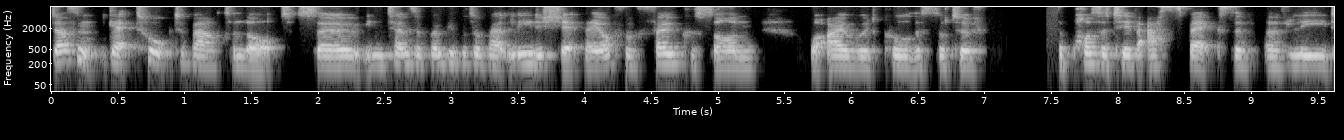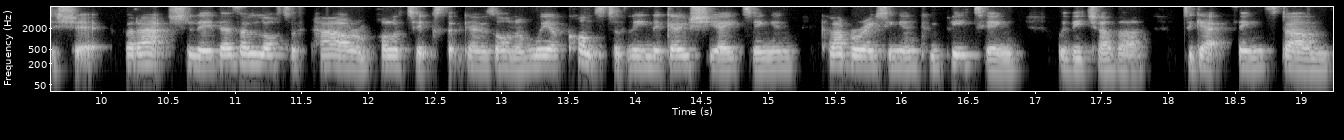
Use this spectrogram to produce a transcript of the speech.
doesn't get talked about a lot. So, in terms of when people talk about leadership, they often focus on what I would call the sort of the positive aspects of, of leadership. But actually, there's a lot of power and politics that goes on, and we are constantly negotiating and collaborating and competing with each other to get things done.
